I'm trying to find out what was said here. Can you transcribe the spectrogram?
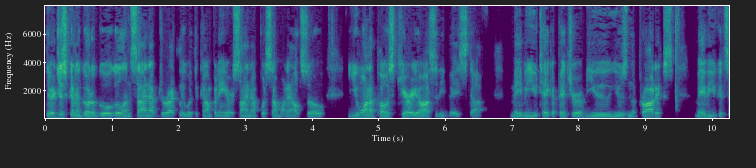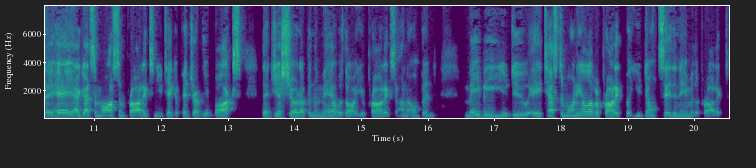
they're just going to go to Google and sign up directly with the company or sign up with someone else. So you want to post curiosity based stuff. Maybe you take a picture of you using the products. Maybe you could say, hey, I got some awesome products, and you take a picture of your box that just showed up in the mail with all your products unopened. Maybe you do a testimonial of a product, but you don't say the name of the product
